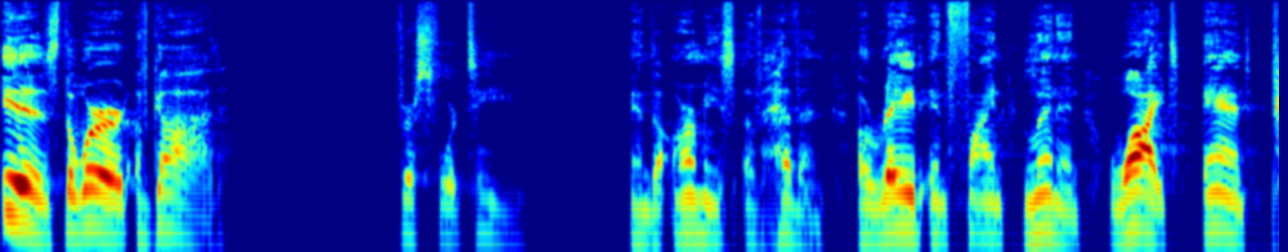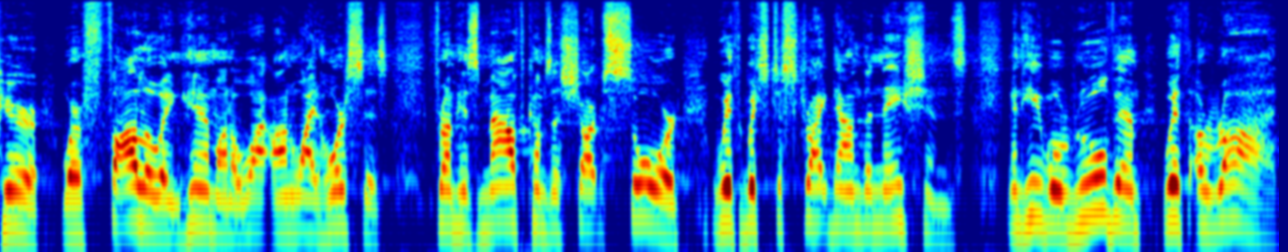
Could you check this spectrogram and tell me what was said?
is the Word of God. Verse 14 And the armies of heaven arrayed in fine linen, white and pure, were following him on, a, on white horses. From his mouth comes a sharp sword with which to strike down the nations, and he will rule them with a rod.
